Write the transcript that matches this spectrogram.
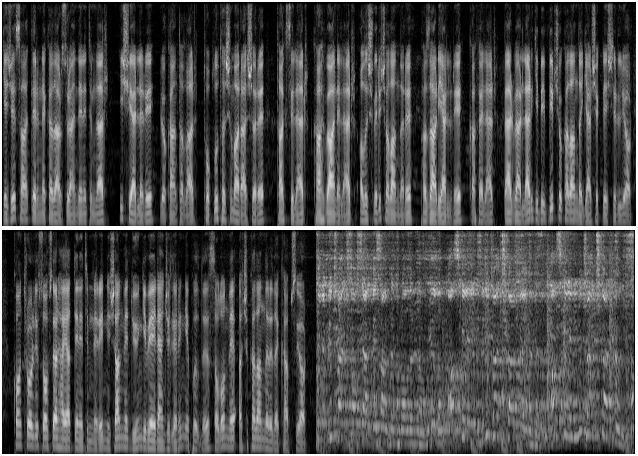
gece saatlerine kadar süren denetimler, iş yerleri, lokantalar, toplu taşıma araçları, taksiler, kahvehaneler, alışveriş alanları, pazar yerleri, kafeler, berberler gibi birçok alanda gerçekleştiriliyor. Kontrollü sosyal hayat denetimleri nişan ve düğün gibi eğlencelerin yapıldığı salon ve açık alanları da kapsıyor. Lütfen sosyal mesafe kurallarına uyalım. Maskelerimizi lütfen çıkartmayalım efendim. Maskeleri lütfen çıkartmıyoruz.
